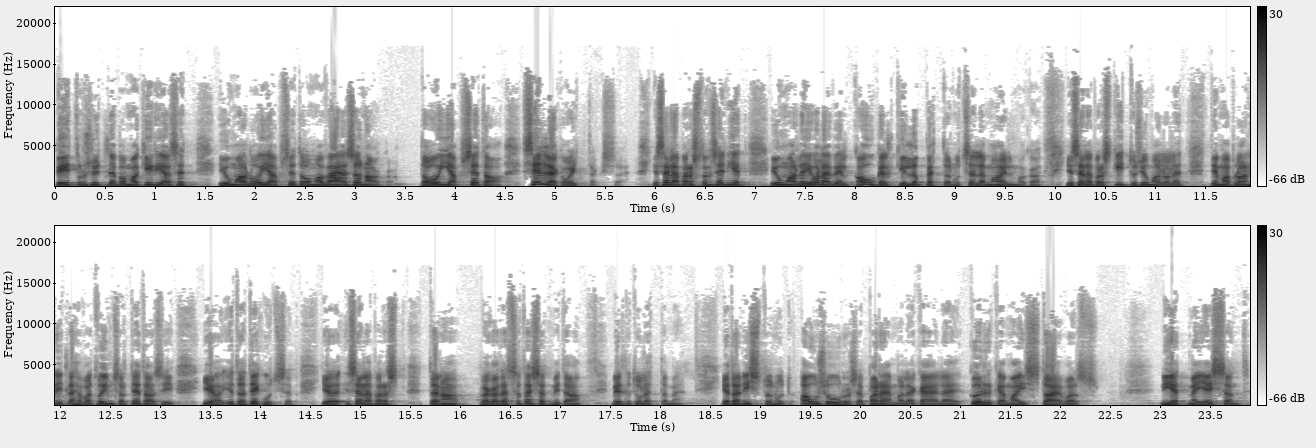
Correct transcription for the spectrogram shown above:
Peetrus ütleb oma kirjas, et jumal hoiab seda oma väesõnaga ta hoiab seda, sellega hoitakse. ja sellepärast on see nii, et jumal ei ole veel kaugeltki lõpetanud selle maailmaga ja sellepärast kiitus Jumalale, et tema plaanid lähevad võimsalt edasi ja, ja ta tegutseb. ja sellepärast täna väga tähtsad asjad, mida meelde tuletame. ja ta on istunud ausuuruse paremale käele kõrgemais taevas nii et meie issand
